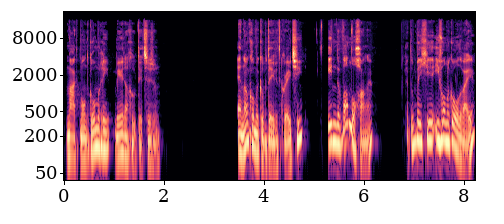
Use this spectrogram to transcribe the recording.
Maakt Montgomery meer dan goed dit seizoen. En dan kom ik op David Krejci. In de wandelgangen. Een beetje Yvonne Kolderweijer.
